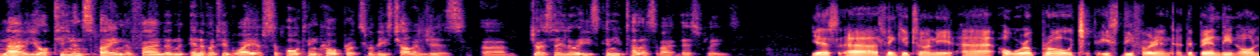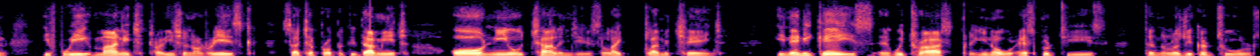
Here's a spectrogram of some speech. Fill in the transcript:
now, your team in Spain have found an innovative way of supporting corporates with these challenges. Um, Jose Luis, can you tell us about this, please? Yes, uh, thank you, Tony. Uh, our approach is different depending on if we manage traditional risk, such as property damage, or new challenges like climate change. In any case, uh, we trust in our expertise, technological tools,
